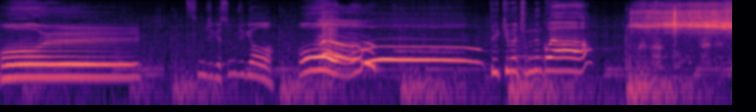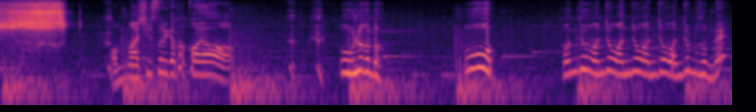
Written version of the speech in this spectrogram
헐. 숨죽여 숨죽여. 오. 오. 들키면 죽는 거야. 엄마 실소리가 더 커요. 오 올라간다. 오. 완전 완전 완전 완전 완전 무섭네.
